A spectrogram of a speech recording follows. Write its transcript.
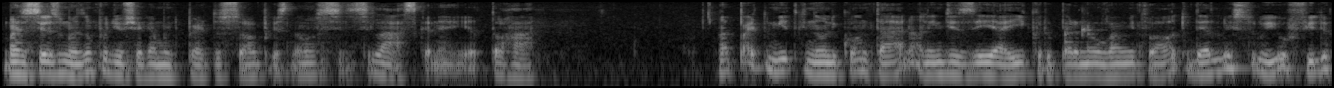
Mas os seres humanos não podiam chegar muito perto do sol, porque senão se, se lasca, né? ia torrar. A parte do mito que não lhe contaram, além de dizer a Ícaro para não voar muito alto, Dédalo instruiu o filho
